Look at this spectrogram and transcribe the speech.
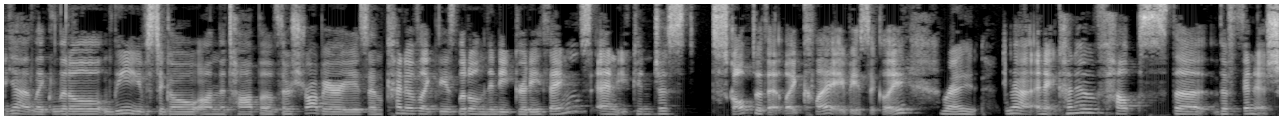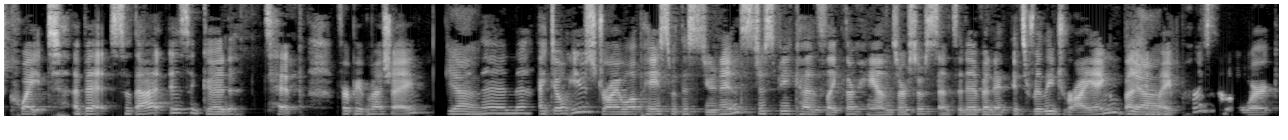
yeah like little leaves to go on the top of their strawberries and kind of like these little nitty gritty gritty things and you can just sculpt with it like clay basically. Right. Yeah and it kind of helps the the finish quite a bit. So that is a good tip for paper mache. Yeah. And then i don't use drywall paste with the students just because like their hands are so sensitive and it, it's really drying. But yeah. in my personal work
